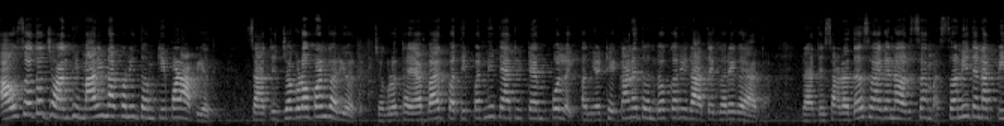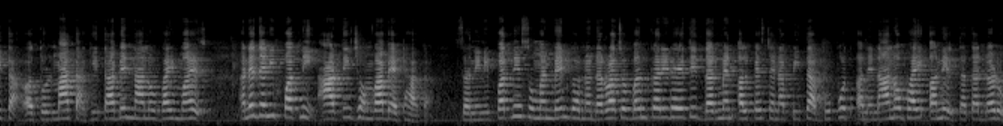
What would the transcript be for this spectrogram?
આવશો તો જાનથી મારી નાખવાની ધમકી પણ આપી હતી. સાથે ઝઘડો પણ કર્યો હતો. ઝઘડો થયા બાદ પતિ પત્ની ત્યાંથી ટેમ્પો લઈ અન્ય ઠેકાણે ધંધો કરી રાતે ઘરે ગયા હતા. રાતે સાડા દસ વાગ્યાના અરસામાં સની તેના પિતા અતુલ માતા ગીતાબેન નાનો ભાઈ મહેશ અને તેની પત્ની આરતી જમવા બેઠા હતા. સનીની પત્ની સુમનબેન ઘરનો દરવાજો બંધ કરી રહી હતી. દરમિયાન અલ્પેશ તેના પિતા, ભૂપુત અને નાનો ભાઈ અનિલ તથા ડડુ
